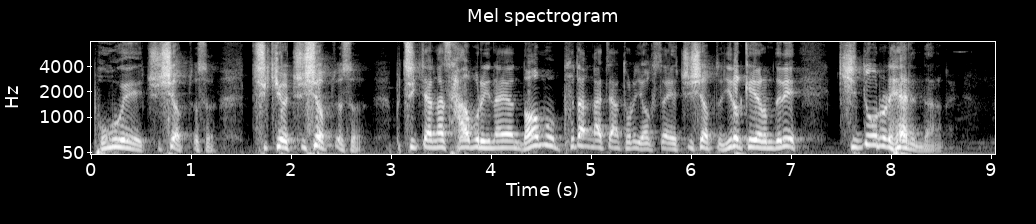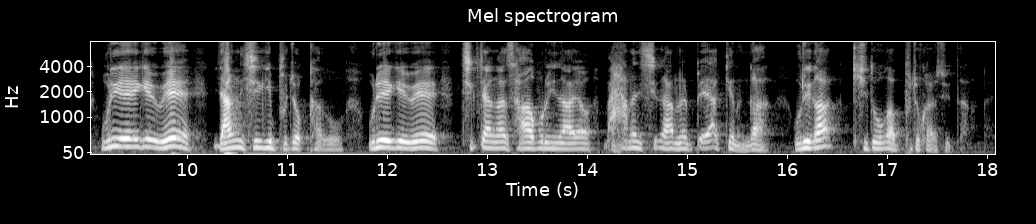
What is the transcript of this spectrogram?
보호해 주시옵소서 지켜 주시옵소서 직장과 사업으로 인하여 너무 부담 갖지 않도록 역사해 주시옵소서 이렇게 여러분들이 기도를 해야 된다는 거예요. 우리에게 왜 양식이 부족하고 우리에게 왜 직장과 사업으로 인하여 많은 시간을 빼앗기는가? 우리가 기도가 부족할 수 있다는 거예요.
